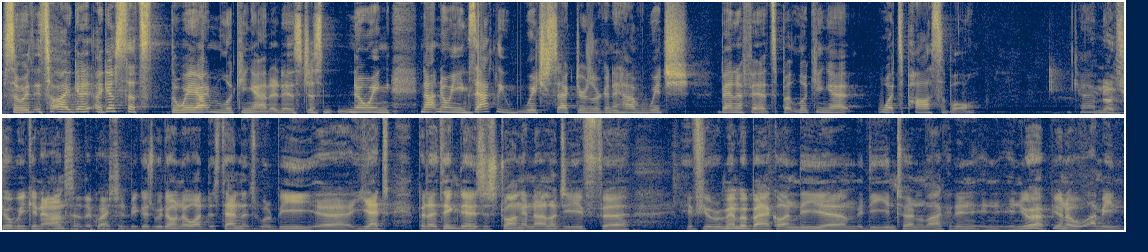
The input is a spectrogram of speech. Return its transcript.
So it's, I guess that's the way I'm looking at it is just knowing, not knowing exactly which sectors are going to have which benefits, but looking at what's possible. Okay. I'm not sure we can answer the question because we don't know what the standards will be uh, yet. But I think there's a strong analogy. If uh, if you remember back on the um, the internal market in, in, in, Europe, you know, I mean,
